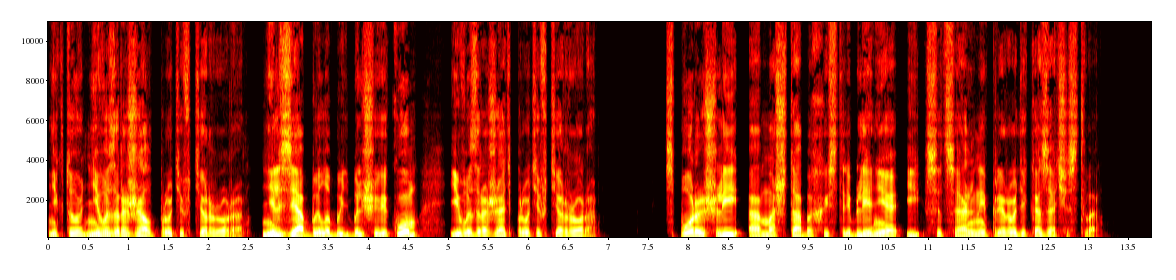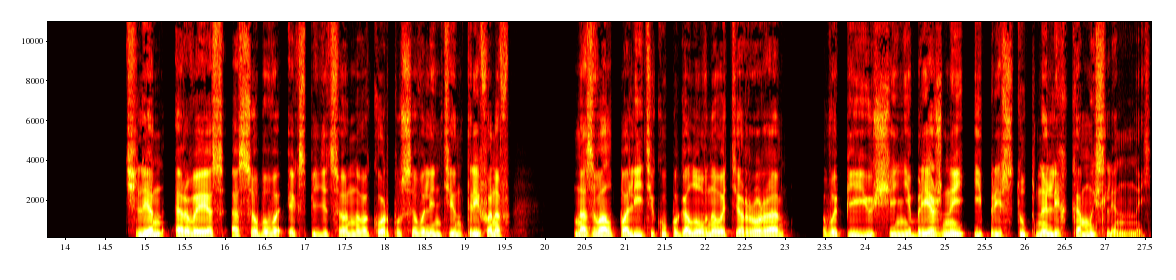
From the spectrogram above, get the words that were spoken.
Никто не возражал против террора. Нельзя было быть большевиком и возражать против террора. Споры шли о масштабах истребления и социальной природе казачества. Член РВС особого экспедиционного корпуса Валентин Трифонов назвал политику поголовного террора вопиюще небрежной и преступно легкомысленной.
